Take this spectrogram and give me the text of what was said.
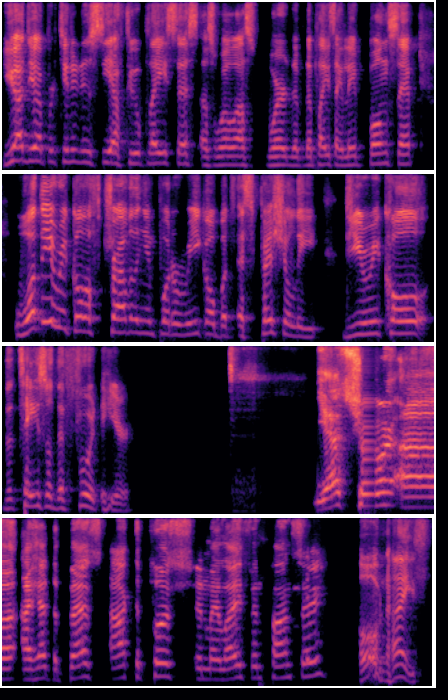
You had the opportunity to see a few places as well as where the, the place I live, Ponce. What do you recall of traveling in Puerto Rico, but especially do you recall the taste of the food here? Yes, sure. Uh, I had the best octopus in my life in Ponce. Oh, nice.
